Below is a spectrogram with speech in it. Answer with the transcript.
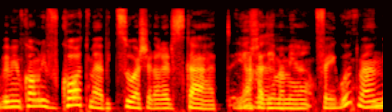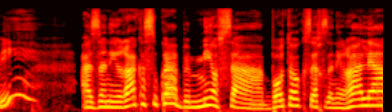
ובמקום לבכות מהביצוע של הראל סקאט, יחד זה? עם אמיר פיי גוטמן, מי? אז אני רק עסוקה במי עושה בוטוקס, איך זה נראה עליה,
